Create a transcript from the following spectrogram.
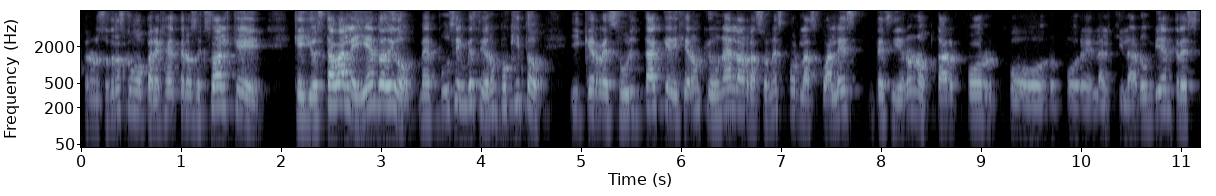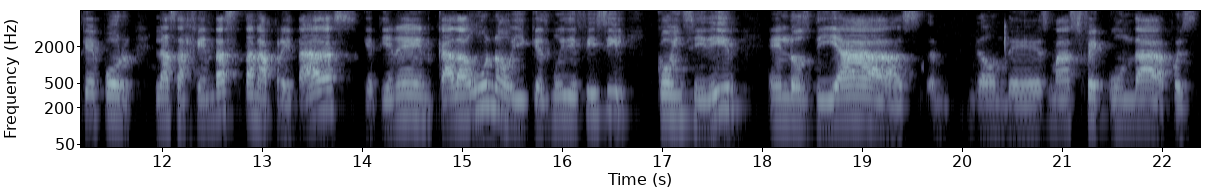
pero nosotros como pareja heterosexual que, que yo estaba leyendo, digo, me puse a investigar un poquito y que resulta que dijeron que una de las razones por las cuales decidieron optar por, por, por el alquilar un vientre es que por las agendas tan apretadas que tienen cada uno y que es muy difícil coincidir en los días eh, donde es más fecunda, pues,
